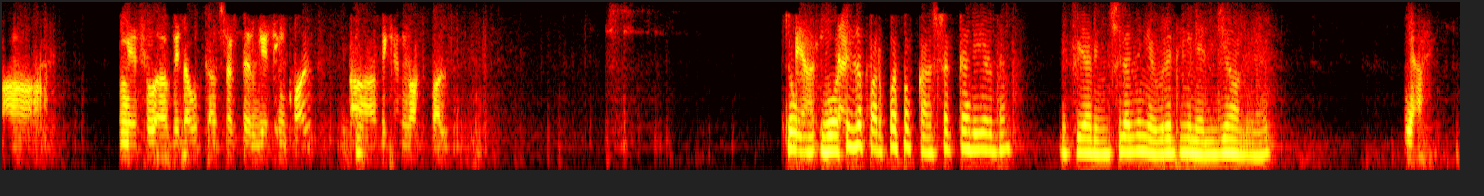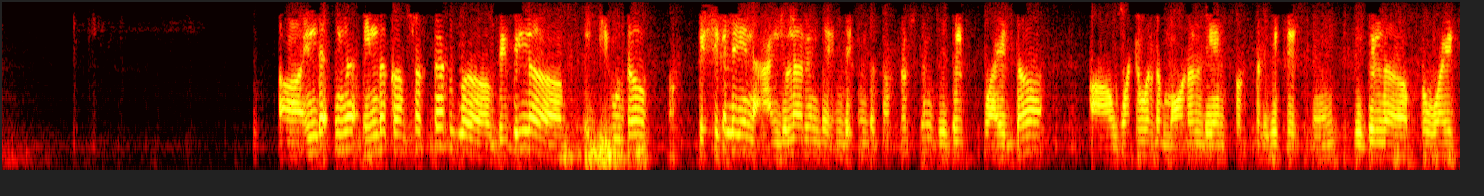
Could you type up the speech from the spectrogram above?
Uh, yes, so, uh, without constructor getting called, uh, we cannot call. So Yeah, what is the purpose of constructor here then? If we are initializing everything in ng on init. Yeah. Uh, in the in the in the constructor, uh, we will uh, give the basically in Angular in the in the in the construction we will provide the uh, whatever the model name for services name we will uh, provide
